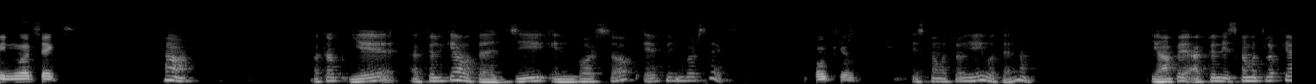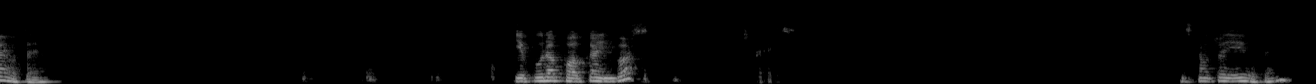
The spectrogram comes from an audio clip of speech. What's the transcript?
inverse x हाँ। मतलब ये एक्चुअली क्या होता है? G inverse of f inverse x okay इसका मतलब यही होता है ना? यहाँ पे एक्चुअली इसका मतलब क्या होता है? ये पूरा फॉग का इनवर्स इसका मतलब यही होता है ना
